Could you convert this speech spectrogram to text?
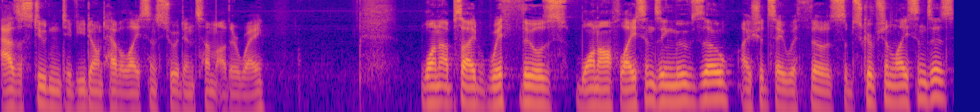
as a student if you don't have a license to it in some other way. One upside with those one off licensing moves, though, I should say with those subscription licenses,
